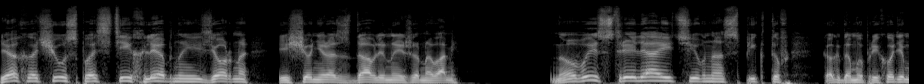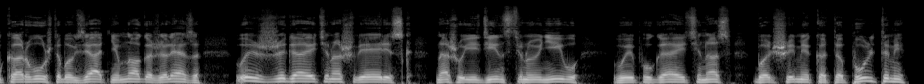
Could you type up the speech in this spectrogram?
Я хочу спасти хлебные зерна, еще не раздавленные жерновами. Но вы стреляете в нас, пиктов, когда мы приходим к рву, чтобы взять немного железа. Вы сжигаете наш вереск, нашу единственную ниву, вы пугаете нас большими катапультами,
